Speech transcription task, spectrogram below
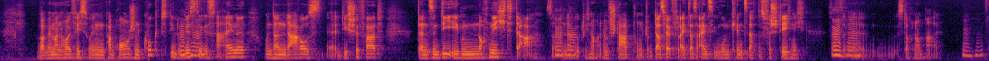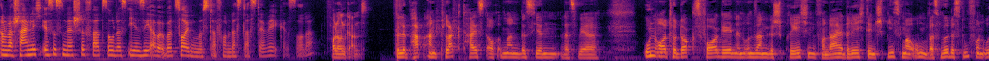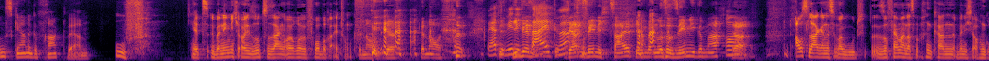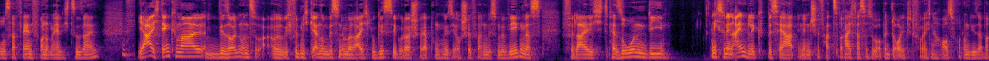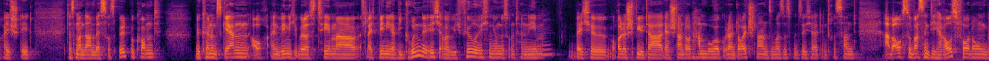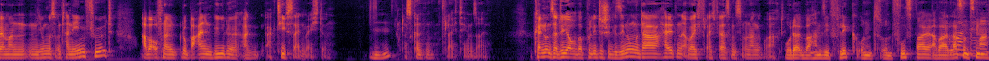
Aber wenn man häufig so in ein paar Branchen guckt, die Logistik mhm. ist da eine und dann daraus äh, die Schifffahrt, dann sind die eben noch nicht da, sondern mhm. da wirklich noch an einem Startpunkt. Und das wäre vielleicht das Einzige, wo ein Kind sagt, das verstehe ich nicht. Das mhm. äh, ist doch normal. Mhm. Und wahrscheinlich ist es in der Schifffahrt so, dass ihr sie aber überzeugen müsst davon, dass das der Weg ist, oder? Voll und ganz. Philipp Hub Unplugged heißt auch immer ein bisschen, dass wir unorthodox vorgehen in unseren Gesprächen. Von daher drehe ich den Spieß mal um. Was würdest du von uns gerne gefragt werden? Uff. Jetzt übernehme ich euch sozusagen eure Vorbereitung. Genau, ja, genau. Wir hatten wenig wir, Zeit, ne? Wir hatten wenig Zeit, die haben wir nur so semi gemacht. Oh. Ja. Auslagern ist immer gut. Sofern man das machen kann, bin ich auch ein großer Fan von, um ehrlich zu sein. Ja, ich denke mal, wir sollten uns, also ich würde mich gerne so ein bisschen im Bereich Logistik oder schwerpunktmäßig auch Schifffahrt ein bisschen bewegen, dass vielleicht Personen, die nicht so den Einblick bisher hat in den Schifffahrtsbereich, was das überhaupt bedeutet, vor welchen Herausforderungen dieser Bereich steht, dass man da ein besseres Bild bekommt. Wir können uns gern auch ein wenig über das Thema, vielleicht weniger wie gründe ich, aber wie führe ich ein junges Unternehmen? Mhm. Welche Rolle spielt da der Standort Hamburg oder Deutschland? Sowas ist mit Sicherheit interessant. Aber auch so, was sind die Herausforderungen, wenn man ein junges Unternehmen führt, aber auf einer globalen Bühne aktiv sein möchte? Mhm. Das könnten vielleicht Themen sein. Wir können uns natürlich auch über politische Gesinnungen unterhalten, aber ich, vielleicht wäre es ein bisschen unangebracht. Oder über Hansi Flick und, und Fußball, aber oh, lass uns mal.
